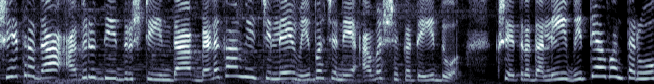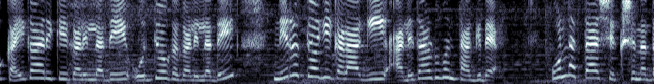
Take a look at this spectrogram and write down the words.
ಕ್ಷೇತ್ರದ ಅಭಿವೃದ್ಧಿ ದೃಷ್ಟಿಯಿಂದ ಬೆಳಗಾವಿ ಜಿಲ್ಲೆ ವಿಭಜನೆ ಅವಶ್ಯಕತೆ ಇದ್ದು, ಕ್ಷೇತ್ರದಲ್ಲಿ ವಿದ್ಯಾವಂತರು ಕೈಗಾರಿಕೆಗಳಿಲ್ಲದೆ, ಉದ್ಯೋಗಗಳಿಲ್ಲದೆ, ನಿರುದ್ಯೋಗಿಗಳಾಗಿ ಅಲೆದಾಡುವಂತಾಗಿದೆ. ಉನ್ನತ ಶಿಕ್ಷಣದ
